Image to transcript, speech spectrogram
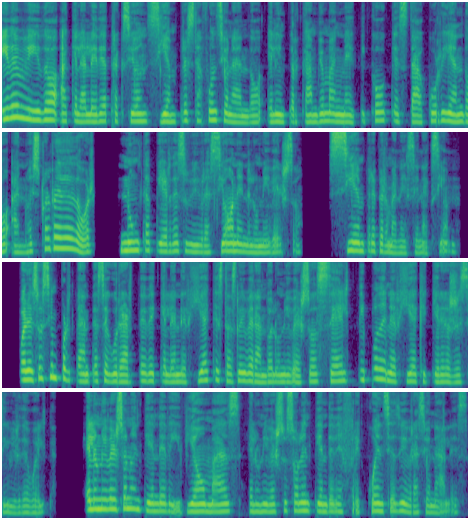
Y debido a que la ley de atracción siempre está funcionando, el intercambio magnético que está ocurriendo a nuestro alrededor nunca pierde su vibración en el universo, siempre permanece en acción. Por eso es importante asegurarte de que la energía que estás liberando al universo sea el tipo de energía que quieres recibir de vuelta. El universo no entiende de idiomas, el universo solo entiende de frecuencias vibracionales.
